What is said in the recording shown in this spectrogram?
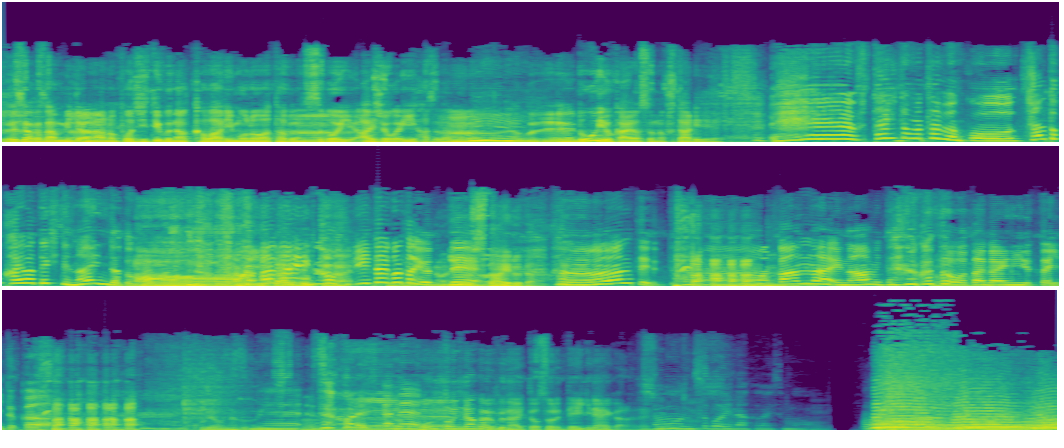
上坂さんみたいなあの、ポジティブな変わり者は多分すごい相性がいいはずだから。うん。やっぱね。どういう会話するの？二人で。ええー、二人とも多分こう、ちゃんと会話できてないんだと思います。ああ、言いたいことお互言いたいこと言って、言うスタイルだ。ふーんって言って、わかんないな、みたいなことをお互いに言ったりとか。ね、そうですかね。本当に仲良くないとそれできないからね。うん、すごい仲がいいです。もう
